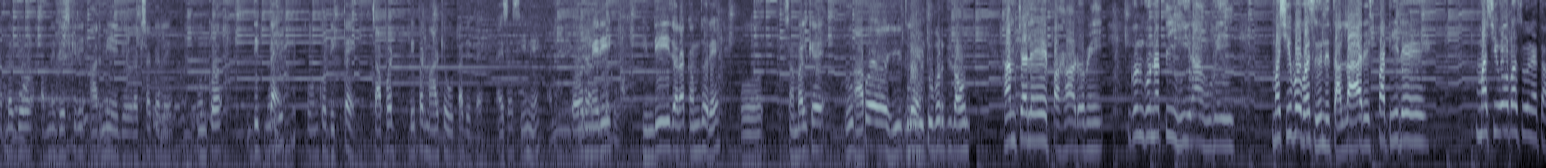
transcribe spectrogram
मतलब जो अपने देश के लिए आर्मी है जो रक्षा कर रहे हैं उनको दिखता है। तो उनको दिखता है चापट बिपट मार के उठा देता है। ऐसा सीन है। और मेरी हिंदी जरा कमजोर है वो संभल के आप ही लो. युट्यूबवरती जाऊन हम चले पहाड़ों में गुनगुनती हीरा हुए मशीव बसून चालला रेश पाटील मशीव बसून चा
